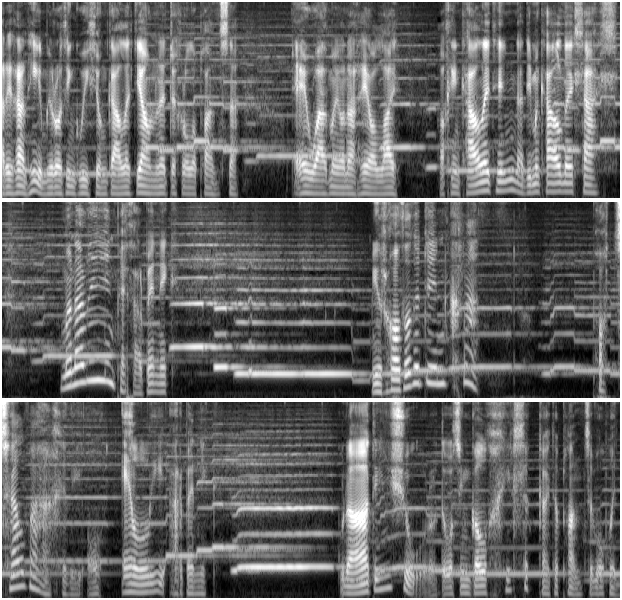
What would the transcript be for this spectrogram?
ar ei rhan hi, mi roedd hi'n gweithio'n galed iawn yn edrych rôl y plant na. Ewadd mae o'n ar rheolau. O'ch chi'n cael wneud hyn a dim yn cael wneud llall. Mae yna'r un peth arbennig. Mi rhoddodd y dyn crant hotel fach iddi o eli arbennig. Gwnaed i'n siŵr dy fod sy'n golchi llygaid y plant efo hyn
